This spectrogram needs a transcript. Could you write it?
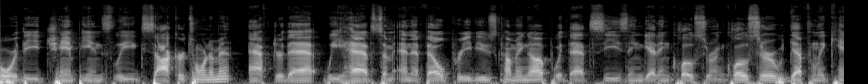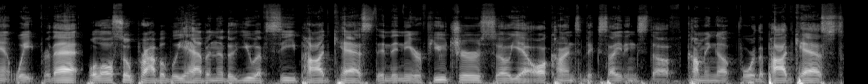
for the Champions League soccer tournament. After that, we have some NFL previews coming up with that season getting closer and closer. We definitely can't wait for that. We'll also probably have another UFC podcast in the near future. So, yeah, all kinds of exciting stuff coming up for the podcast.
